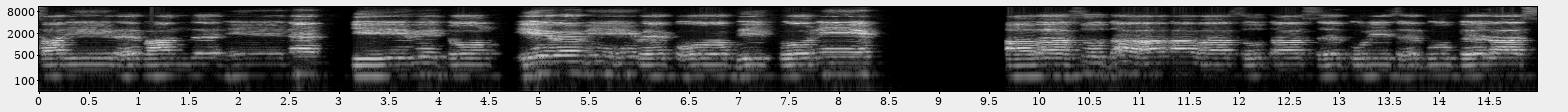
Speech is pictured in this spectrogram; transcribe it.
ශරීර බන්ධනේන ජීවිතුං एवमेव को भिक्षुने आवासुता आवासुतास पुरिस कुकलास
